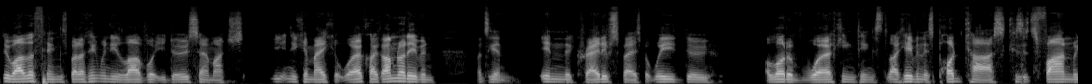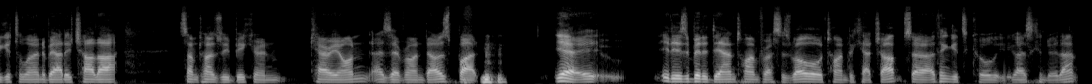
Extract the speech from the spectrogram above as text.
do other things. But I think when you love what you do so much, you, and you can make it work. Like I'm not even once again in the creative space, but we do a lot of working things, like even this podcast, because it's fun. We get to learn about each other. Sometimes we bicker and carry on as everyone does, but yeah, it, it is a bit of downtime for us as well, or time to catch up. So I think it's cool that you guys can do that.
